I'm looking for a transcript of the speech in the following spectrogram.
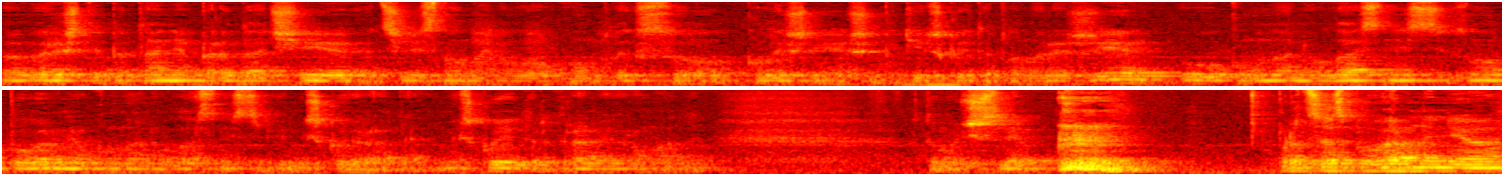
вирішити питання передачі цілісного майнового комплексу колишньої Шепетівської тепломережі у комунальну власність, знову повернення в комунальну власність міської ради, міської територіальної громади, в тому числі. Процес повернення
